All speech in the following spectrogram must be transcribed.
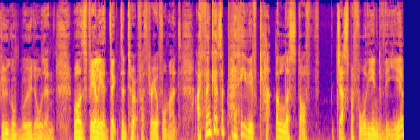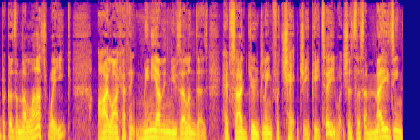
Googled Wordle and was fairly addicted to it for three or four months. I think it's a pity they've cut the list off just before the end of the year because in the last week, I, like I think many other New Zealanders, have started Googling for ChatGPT, which is this amazing,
